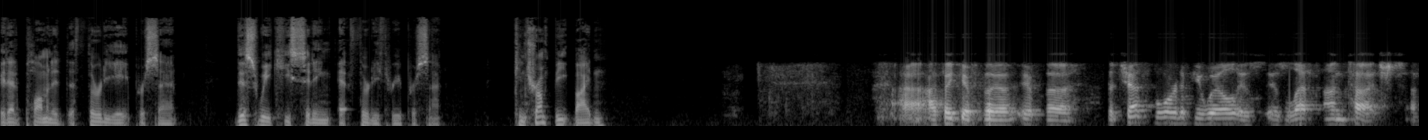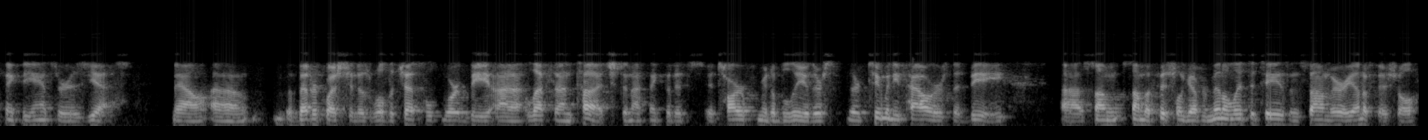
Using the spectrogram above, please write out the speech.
it had plummeted to 38%. This week, he's sitting at 33%. Can Trump beat Biden? Uh, I think if the if the the chessboard, if you will, is is left untouched, I think the answer is yes. Now, um, the better question is, will the chessboard be uh, left untouched? And I think that it's it's hard for me to believe. There's there are too many powers that be, uh, some some official governmental entities and some very unofficial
